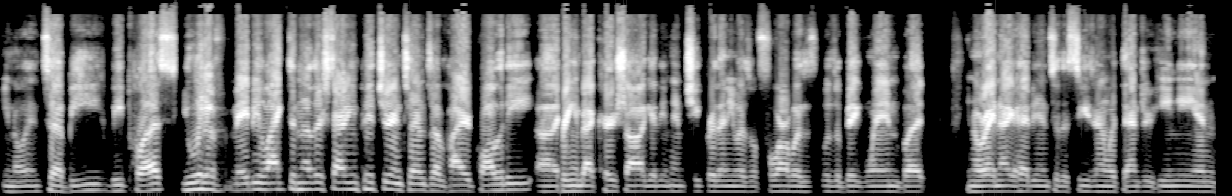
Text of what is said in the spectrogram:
you know, into B, B plus. You would have maybe liked another starting pitcher in terms of higher quality. Uh, bringing back Kershaw, getting him cheaper than he was before was was a big win. But you know, right now you're heading into the season with Andrew Heaney and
